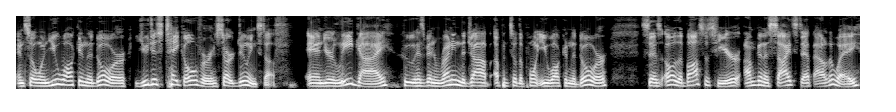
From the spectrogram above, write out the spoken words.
And so when you walk in the door, you just take over and start doing stuff. And your lead guy, who has been running the job up until the point you walk in the door, says, Oh, the boss is here. I'm going to sidestep out of the way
